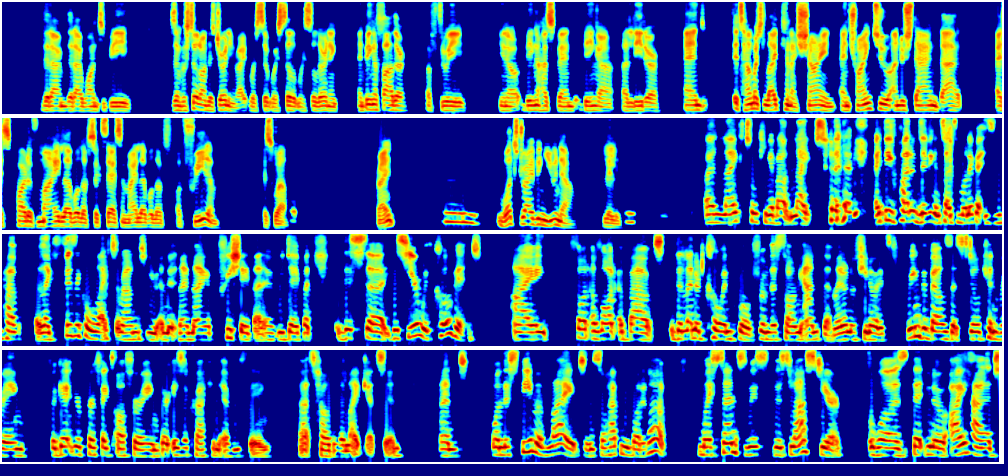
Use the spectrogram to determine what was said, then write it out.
that I'm, that I want to be. Because we're still on this journey, right? We're still, we're still, we're still learning and being a father of three, you know, being a husband, being a, a leader and it's how much light can I shine and trying to understand that as part of my level of success and my level of, of freedom as well. Right? Mm. What's driving you now, Lily? I like talking about light. I think part of living in Santa Monica is you have like physical light around you. And, and I appreciate that every day. But this, uh, this year with COVID, I thought a lot about the Leonard Cohen quote from the song Anthem. I don't know if you know it. It's ring the bells that still can ring. Forget your perfect offering. There is a crack in everything. That's how the light gets in. And on this theme of light, I'm so happy you brought it up. My sense with this last year was that, you know, I had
